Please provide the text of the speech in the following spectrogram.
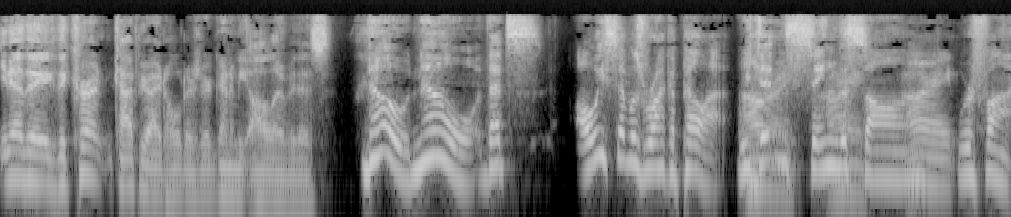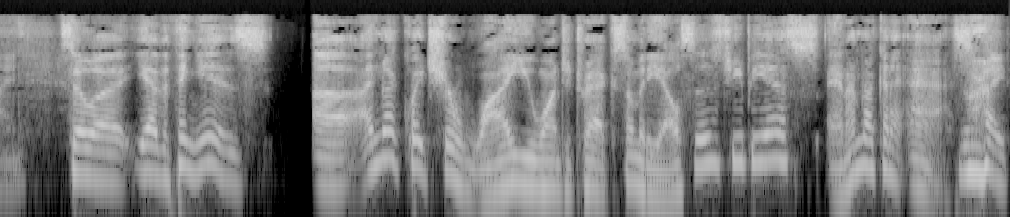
you know, the the current copyright holders are going to be all over this. no, no, that's, all we said was rockapella. We All didn't right, sing the right, song. all right. We're fine. So, uh, yeah, the thing is, uh, I'm not quite sure why you want to track somebody else's GPS, and I'm not going to ask. Right.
